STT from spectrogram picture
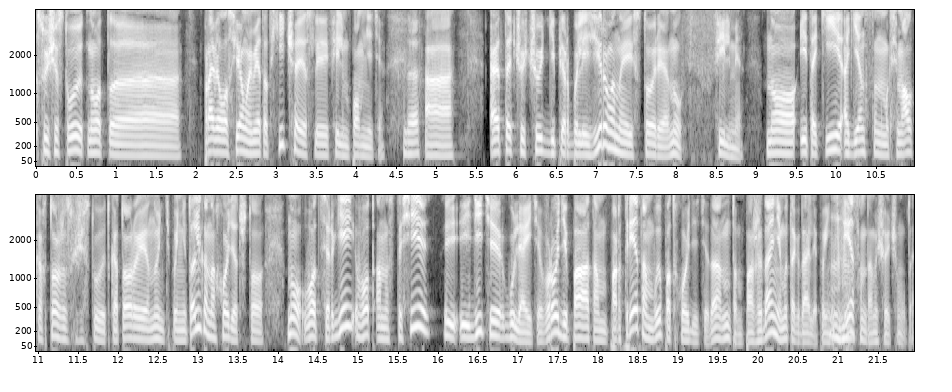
существует, ну вот, э, правило съема метод Хитча, если фильм помните. Да. А, это чуть-чуть гиперболизированная история, ну, в фильме, но и такие агентства на максималках тоже существуют, которые, ну, типа, не только находят, что, ну, вот Сергей, вот Анастасия, и- идите гуляйте. Вроде по, там, портретам вы подходите, да, ну, там, по ожиданиям и так далее, по интересам, там, еще чему-то.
